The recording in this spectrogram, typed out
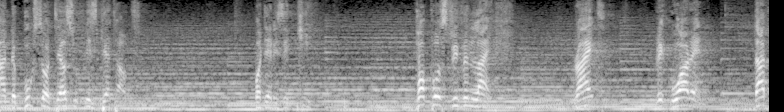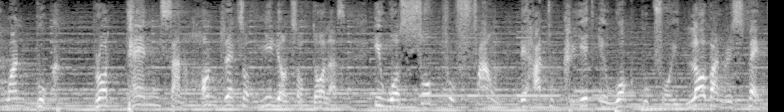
And the bookstore tells you please get out but there is a key purpose driven life right Rick Warren, that one book brought tens and hundreds of millions of dollars. It was so profound, they had to create a workbook for it. Love and respect.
